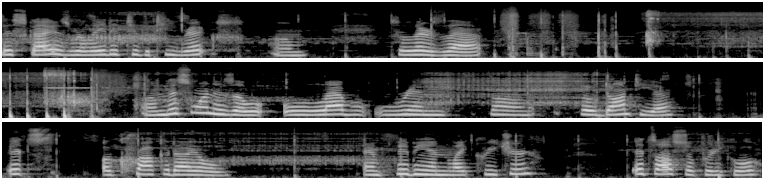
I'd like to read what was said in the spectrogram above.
this guy is related to the T-Rex. Um, so there's that. Um, this one is a Labyrinthodontia. It's a crocodile amphibian-like creature. It's also pretty cool.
